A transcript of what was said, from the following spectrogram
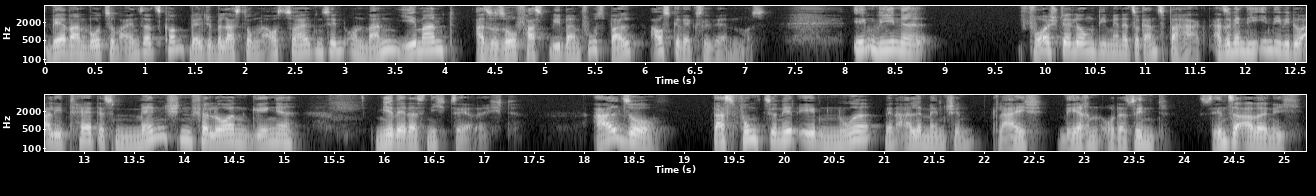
wer wann wo zum Einsatz kommt, welche Belastungen auszuhalten sind und wann jemand, also so fast wie beim Fußball, ausgewechselt werden muss. Irgendwie eine Vorstellung, die mir nicht so ganz behagt. Also wenn die Individualität des Menschen verloren ginge, mir wäre das nicht sehr recht. Also, das funktioniert eben nur, wenn alle Menschen gleich wären oder sind. Sind sie aber nicht.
